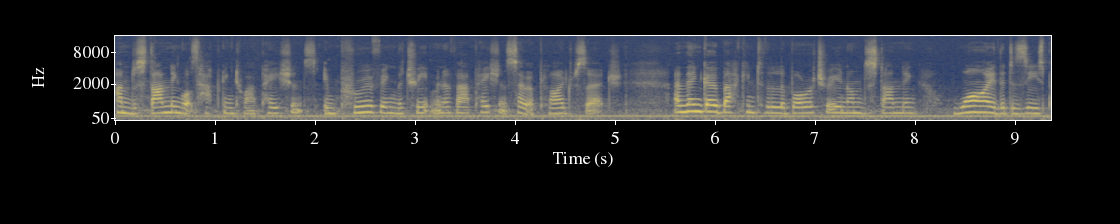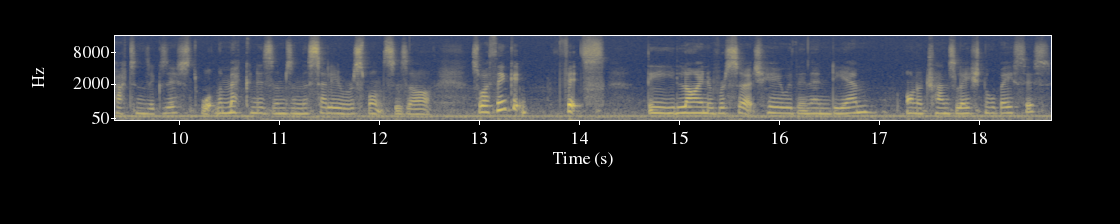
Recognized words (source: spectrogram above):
understanding what's happening to our patients, improving the treatment of our patients, so applied research, and then go back into the laboratory and understanding why the disease patterns exist, what the mechanisms and the cellular responses are. So I think it fits the line of research here within NDM on a translational basis.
